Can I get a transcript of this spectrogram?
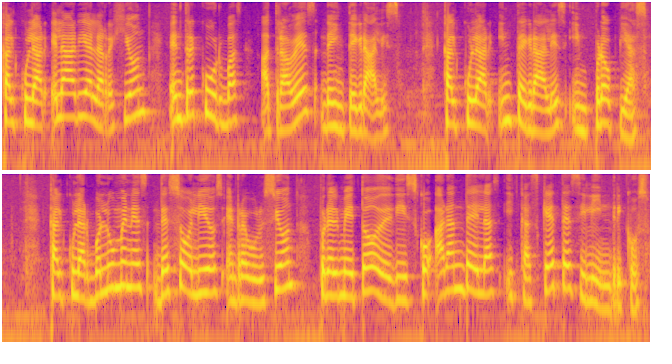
Calcular el área de la región entre curvas a través de integrales. Calcular integrales impropias. Calcular volúmenes de sólidos en revolución por el método de disco arandelas y casquetes cilíndricos.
